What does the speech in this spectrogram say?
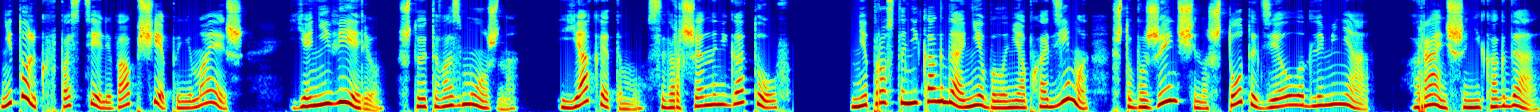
Не только в постели, вообще, понимаешь? Я не верю, что это возможно. Я к этому совершенно не готов. Мне просто никогда не было необходимо, чтобы женщина что-то делала для меня. Раньше никогда.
